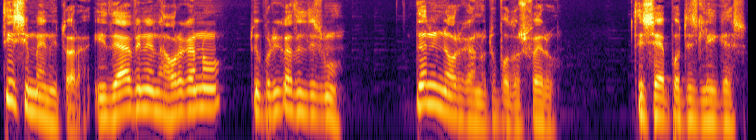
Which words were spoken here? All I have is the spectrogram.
Τι σημαίνει τώρα; Η ΔΕΑΒ είναι ένα όργανο του Υπουργείου Αθλητισμού. Δεν είναι όργανο του ποδοσφαίρου, της ΕΠΟ, της Λίγκας.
